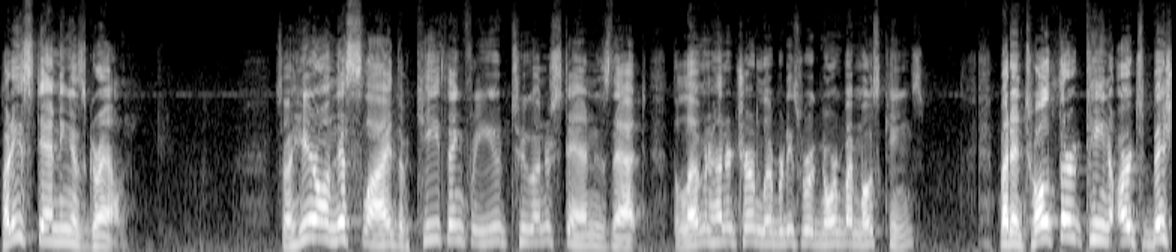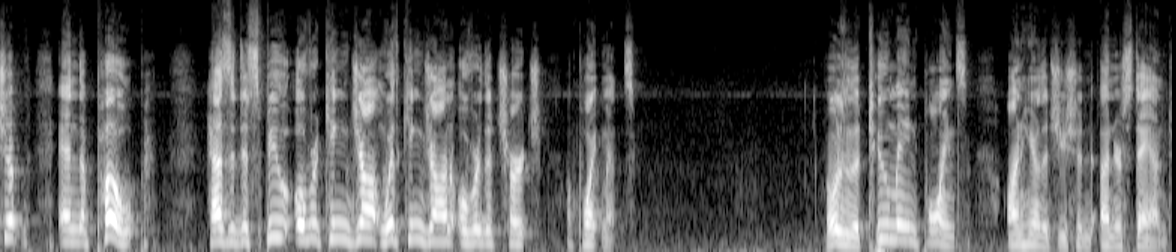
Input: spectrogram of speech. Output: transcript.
But he's standing his ground. So, here on this slide, the key thing for you to understand is that the 1100 Charter Liberties were ignored by most kings. But in 1213, Archbishop and the Pope has a dispute over King John with King John over the church appointments. Those are the two main points on here that you should understand.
